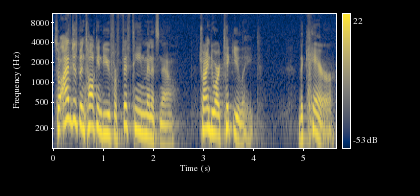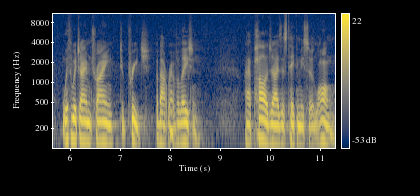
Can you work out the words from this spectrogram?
So I've just been talking to you for 15 minutes now, trying to articulate the care with which I am trying to preach about Revelation. I apologize it's taken me so long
